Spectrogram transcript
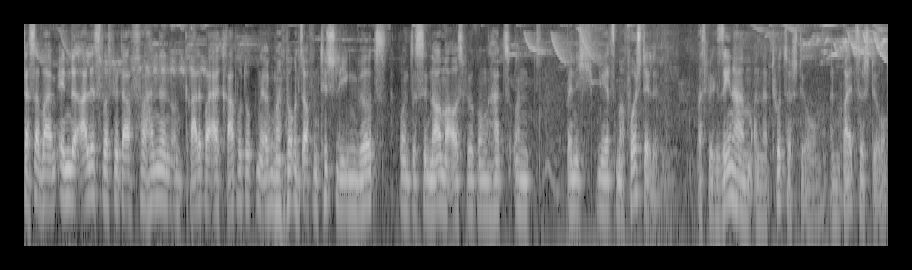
Dass aber am Ende alles, was wir da verhandeln und gerade bei Agrarprodukten irgendwann bei uns auf dem Tisch liegen wird und es enorme Auswirkungen hat. Und wenn ich mir jetzt mal vorstelle, was wir gesehen haben an Naturzerstörung, an Waldzerstörung,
